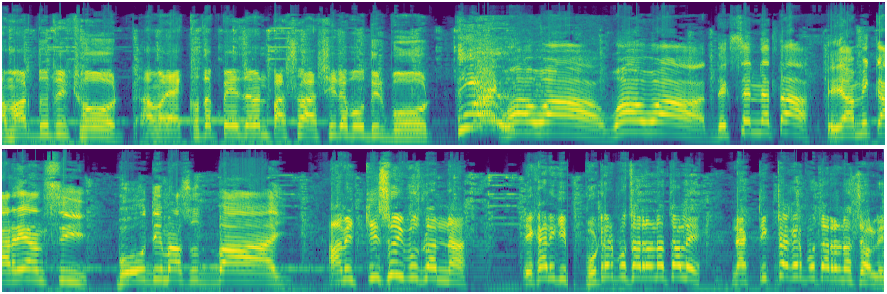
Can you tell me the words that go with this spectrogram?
আমার দুটি ঠোঁট আমার এক কথা পেয়ে যাবেন পাঁচশো আশিটা বৌদির ভোট। ওয়া ওয়া ওয়া ওয়া দেখছেন নেতা? এই আমি কারে আনছি? বৌদি মাসুদ ভাই। আমি কিছুই বুঝলাম না এখানে কি ভোটের প্রচারণা চলে না টিকটকের প্রচারণা চলে?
